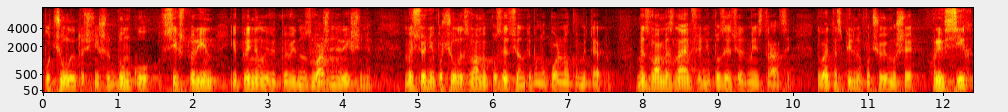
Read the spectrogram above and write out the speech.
почули точніше думку всіх сторін і прийняли відповідно зваження рішення. Ми сьогодні почули з вами позицію антимонопольного комітету. Ми з вами знаємо сьогодні позицію адміністрації. Давайте спільно почуємо ще при всіх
